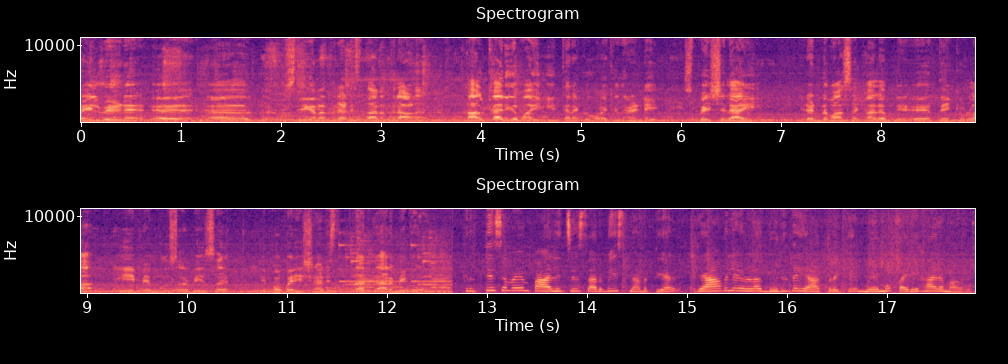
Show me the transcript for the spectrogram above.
റെയിൽവേയുടെ വിശദീകരണത്തിന്റെ അടിസ്ഥാനത്തിലാണ് താൽക്കാലികമായി ഈ തിരക്ക് കുറയ്ക്കുന്നതിന് വേണ്ടി സ്പെഷ്യലായി രണ്ട് മാസംക്കാലംത്തേക്കുള്ള ഈ മെമു സർവീസ് ഇപ്പോൾ പരീക്ഷണാടിസ്ഥാനത്തിൽ ആരംഭിക്കുന്നത്. കൃത്യസമയം പാലിച്ച് സർവീസ് നടത്തിയാൽ രാവിലെയുള്ള ദുരിതയാത്രയ്ക്ക് മെമു പരിഹാരമാകും.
